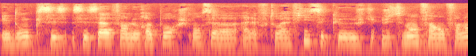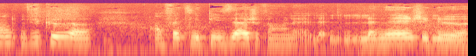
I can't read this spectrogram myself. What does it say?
Et donc c'est c'est ça, enfin le rapport, je pense à, à la photographie, c'est que ju- justement, enfin en Finlande, vu que euh, en fait les paysages, enfin la, la- la neige et le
